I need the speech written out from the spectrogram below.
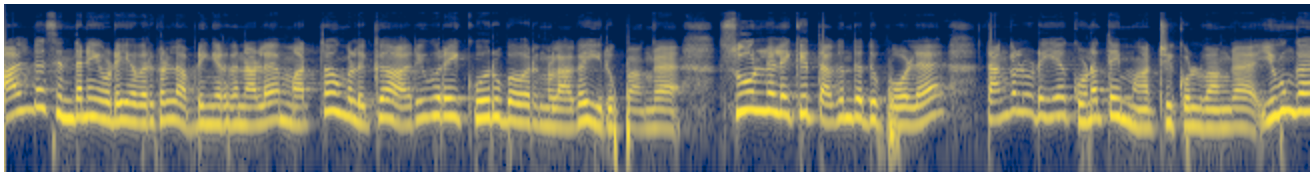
ஆழ்ந்த சிந்தனையுடையவர்கள் அப்படிங்கிறதுனால மற்றவங்களுக்கு அறிவுரை கூறுபவர்களாக இருப்பாங்க. சூழ்நிலைக்கு தகுந்தது போல தங்களுடைய குணத்தை மாற்றிக்கொள்வாங்க இவங்க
